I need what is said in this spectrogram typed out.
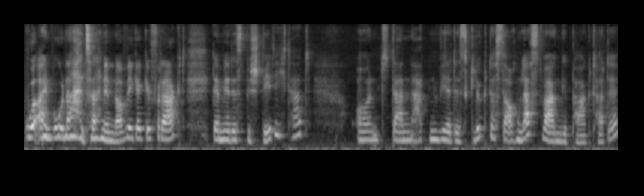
Ureinwohner, also einem Norweger, gefragt, der mir das bestätigt hat. Und dann hatten wir das Glück, dass da auch ein Lastwagen geparkt hatte.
